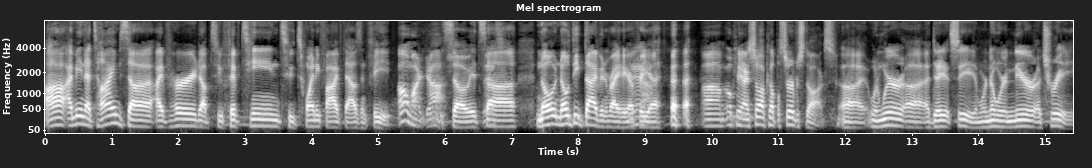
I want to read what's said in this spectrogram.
Uh, I mean, at times uh, I've heard up to fifteen to twenty five thousand feet. Oh my gosh! So it's uh, no no deep diving right here yeah. for you. um, okay, I saw a couple service dogs. Uh, when we're uh, a day at sea and we're nowhere near a tree,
